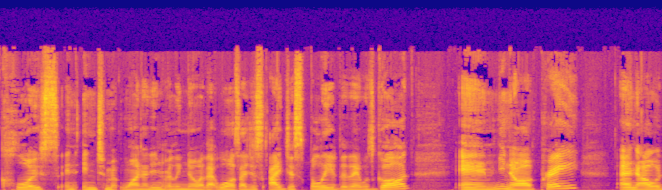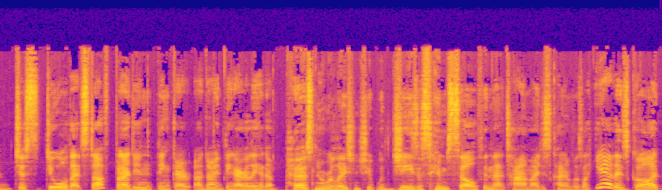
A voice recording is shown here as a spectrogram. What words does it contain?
close and intimate one. I didn't really know what that was. I just, I just believed that there was God, and you know, I'd pray and I would just do all that stuff. But I didn't think, I, I don't think I really had a personal relationship with Jesus Himself in that time. I just kind of was like, yeah, there's God,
